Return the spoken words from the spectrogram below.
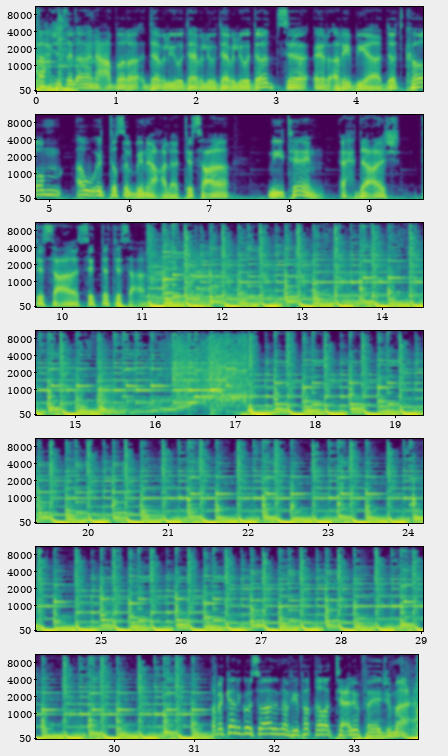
أحجز الآن عبر www.airarabia.com أو اتصل بنا على 9 200 11 969 طبعا كان يقول سؤالنا في فقرة تعرفها يا جماعة.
